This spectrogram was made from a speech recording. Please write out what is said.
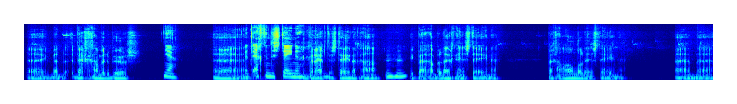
Eh, ik ben weggegaan bij de beurs. ja. Eh, Je bent echt in de stenen. ik ben echt in stenen gegaan. Mhm. Ik ben gaan beleggen in stenen. Ik ben gaan handelen in stenen. En eh,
